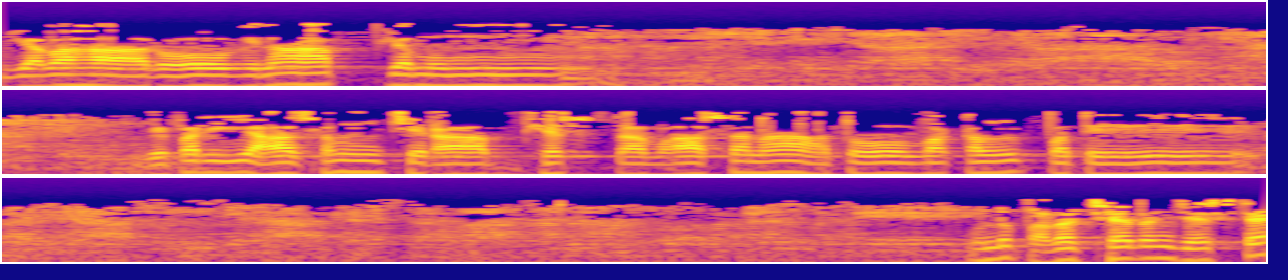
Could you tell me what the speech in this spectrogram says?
వ్యవహారో వినాప్యము. విపర్యాసం చిరాభ్యస్త వాసనాతో వకల్పతే. ముందు పదచ్ఛేదం చేస్తే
